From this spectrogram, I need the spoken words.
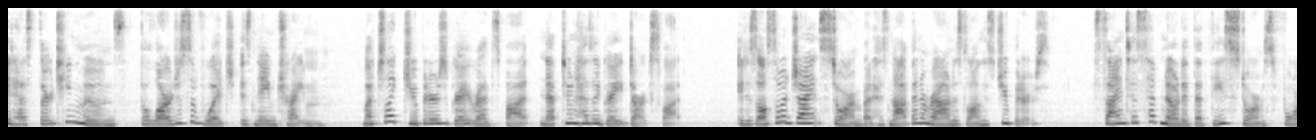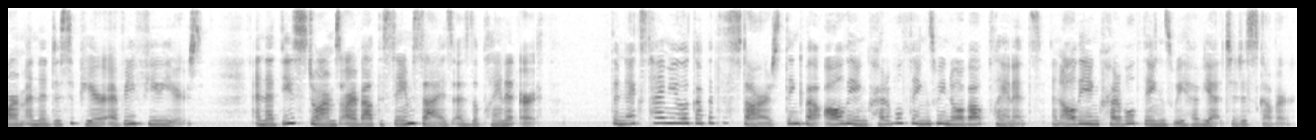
It has 13 moons, the largest of which is named Triton. Much like Jupiter's Great Red Spot, Neptune has a great dark spot. It is also a giant storm but has not been around as long as Jupiter's. Scientists have noted that these storms form and then disappear every few years, and that these storms are about the same size as the planet Earth. The next time you look up at the stars, think about all the incredible things we know about planets and all the incredible things we have yet to discover.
